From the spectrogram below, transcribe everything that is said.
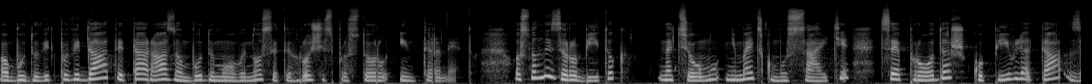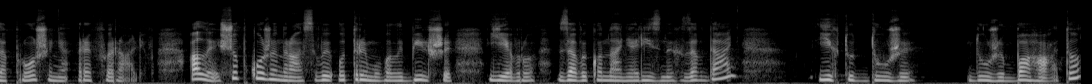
буду відповідати та разом будемо виносити гроші з простору інтернету. Основний заробіток на цьому німецькому сайті це продаж, купівля та запрошення рефералів. Але щоб кожен раз ви отримували більше євро за виконання різних завдань, їх тут дуже, дуже багато.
